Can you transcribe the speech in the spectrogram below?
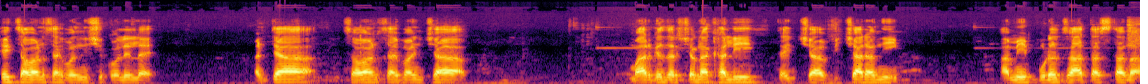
हे चव्हाण साहेबांनी शिकवलेलं आहे. आणि त्या चव्हाण साहेबांच्या मार्गदर्शनाखाली त्यांच्या विचारांनी आम्ही पुढं जात असताना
